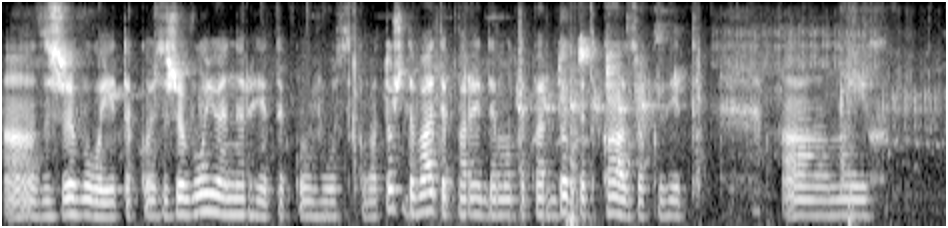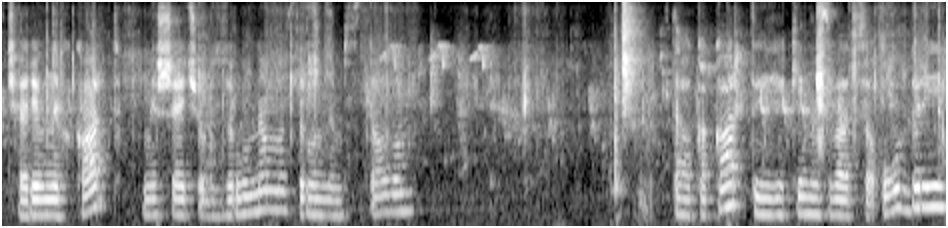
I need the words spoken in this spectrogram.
а, з живої, такої, з живою енергетикою воскова. Тож давайте перейдемо тепер до підказок від а, моїх чарівних карт. Мішечок з рунами, з рунним ставом. Так, а карти, які називаються обрій,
